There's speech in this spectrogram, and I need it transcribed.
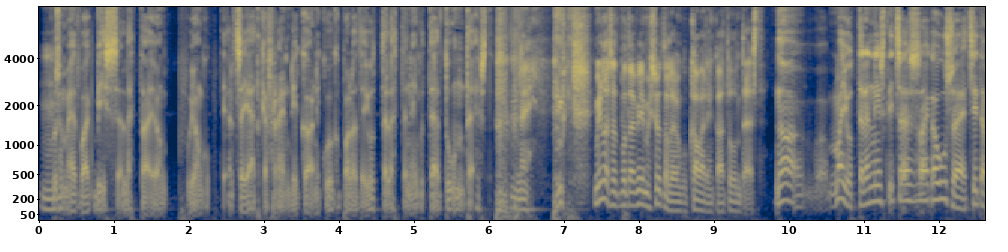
mm. kun sä meet vaikka bisselle tai jon, jonkun, tiedätkö, kanssa, niin kuinka paljon te juttelette niin kuin teidän tunteista. Ne. Milloin sä oot muuten viimeksi jutellut jonkun kaverin kanssa tunteista? No mä juttelen niistä itse asiassa aika usein. Sitä,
